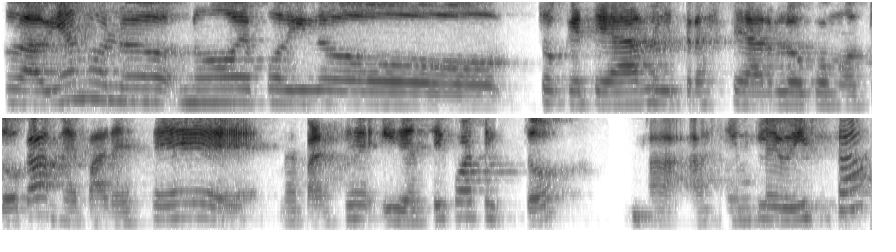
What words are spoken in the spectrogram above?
Todavía no, no he podido toquetearlo y trastearlo como toca. Me parece, me parece idéntico a TikTok a, simple vista,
